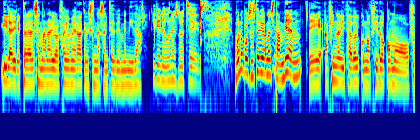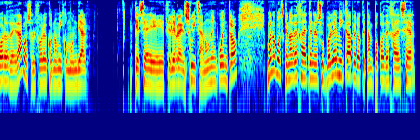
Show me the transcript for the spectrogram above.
Y la directora del semanario Alfa y Omega, Cristina Sánchez. Bienvenida. Irene, buenas noches. Bueno, pues este viernes también eh, ha finalizado el conocido como Foro de Davos, el Foro Económico Mundial que se celebra en Suiza, ¿no? Un encuentro, bueno, pues que no deja de tener su polémica, pero que tampoco deja de ser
